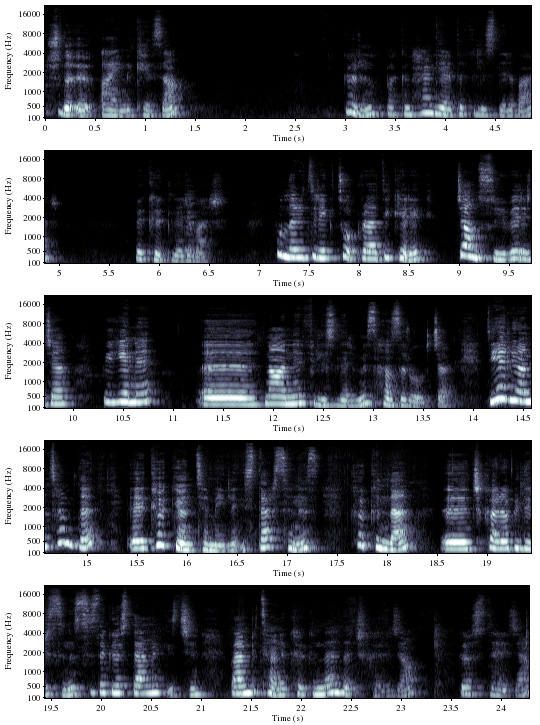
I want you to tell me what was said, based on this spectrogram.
Şu da ö- aynı keza. Görün bakın her yerde filizleri var ve kökleri var. Bunları direkt toprağa dikerek can suyu vereceğim ve yeni e, nane filizlerimiz hazır olacak. Diğer yöntem de e, kök yöntemiyle isterseniz kökünden e, çıkarabilirsiniz. Size göstermek için ben bir tane kökünden de çıkaracağım. Göstereceğim.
